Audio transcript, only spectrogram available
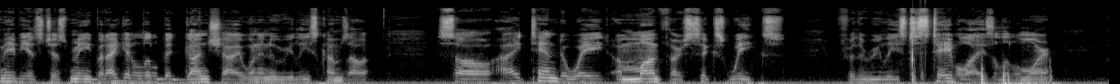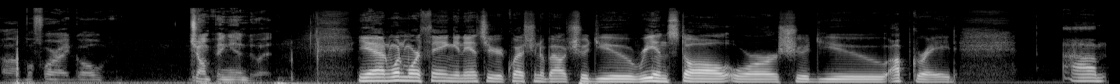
maybe it's just me, but I get a little bit gun shy when a new release comes out. So I tend to wait a month or six weeks for the release to stabilize a little more uh, before I go jumping into it. Yeah, and one more thing in answer your question about should you reinstall or should you upgrade. Um,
